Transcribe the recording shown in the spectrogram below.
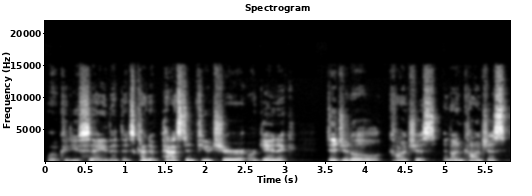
what could you say that it's kind of past and future, organic, digital, conscious, and unconscious,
